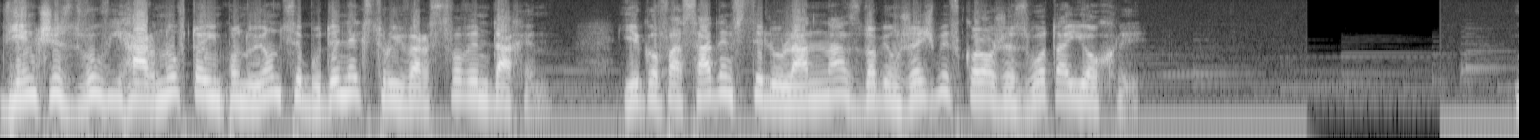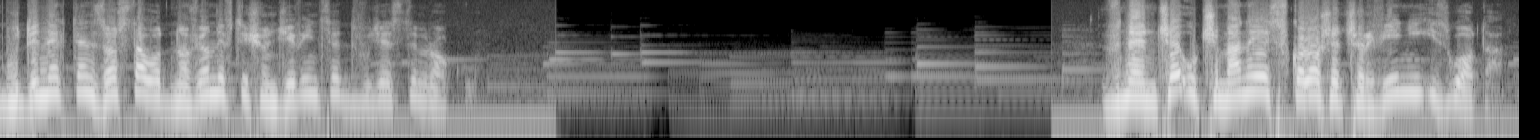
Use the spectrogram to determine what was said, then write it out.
Większy z dwóch wicharnów to imponujący budynek z trójwarstwowym dachem. Jego fasadę w stylu Lanna zdobią rzeźby w kolorze złota i ochry. Budynek ten został odnowiony w 1920 roku. Wnętrze utrzymane jest w kolorze czerwieni i złota.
